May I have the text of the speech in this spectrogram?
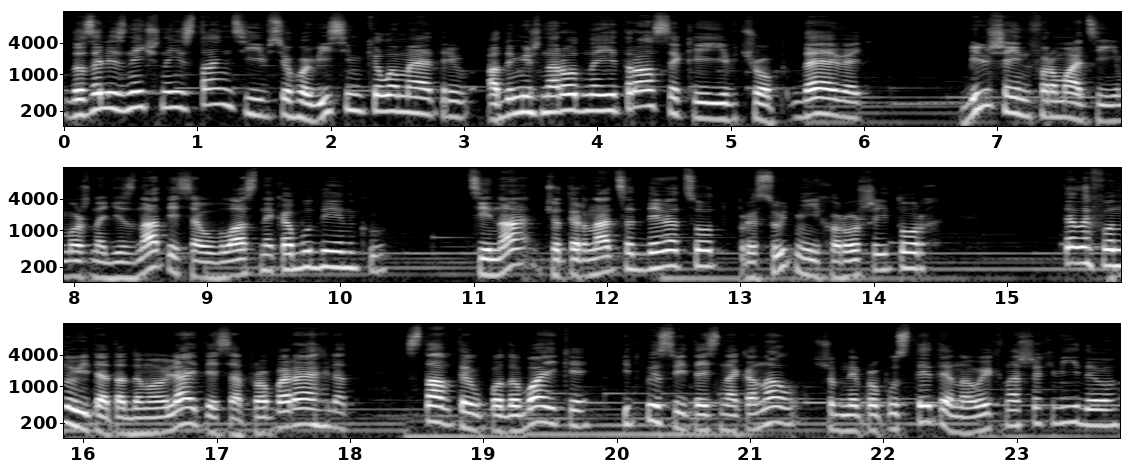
До залізничної станції всього 8 кілометрів, а до міжнародної траси Київ-Чоп 9. Більше інформації можна дізнатися у власника будинку. Ціна 14 900, присутній хороший торг. Телефонуйте та домовляйтеся про перегляд, ставте вподобайки, підписуйтесь на канал, щоб не пропустити нових наших відео.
